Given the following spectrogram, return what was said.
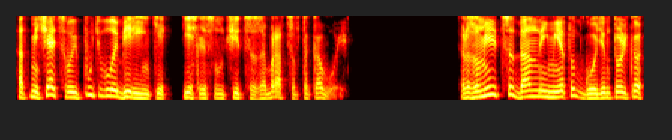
отмечать свой путь в лабиринте, если случится забраться в таковой. Разумеется, данный метод годен только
